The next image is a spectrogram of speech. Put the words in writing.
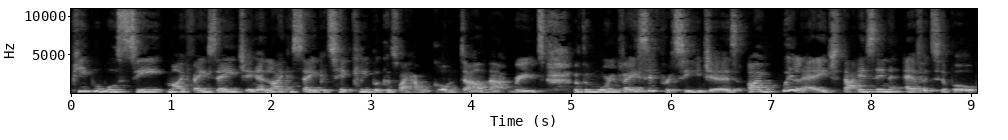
people will see my face aging. And like I say, particularly because I haven't gone down that route of the more invasive procedures, I will age. That is inevitable.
